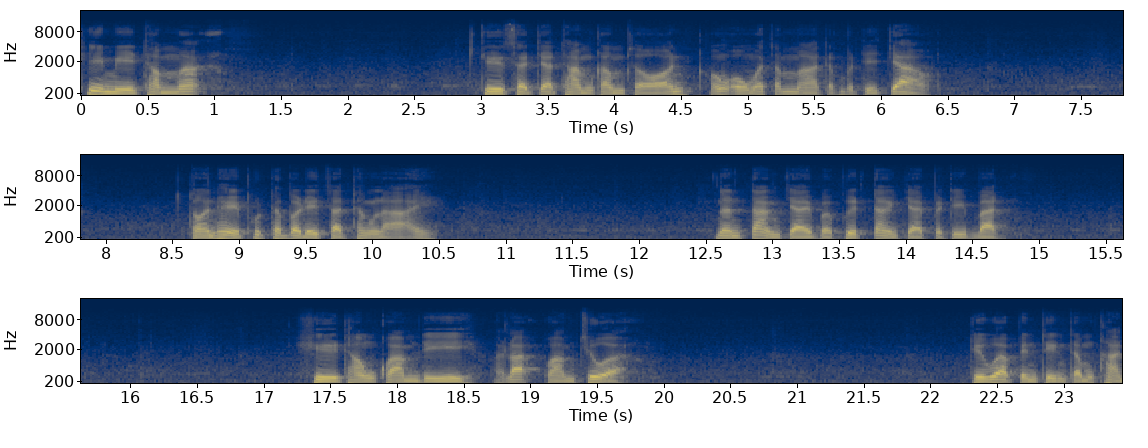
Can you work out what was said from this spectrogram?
ที่มีธรรมะคือสัจธรรมคำสอนขององค์วัสัมมาสัมพุทธเจ้า สอนให้พุทธบริษัททั้งหลาย นั้นตั้งใจประพฤติตั้งใจปฏิบัติ คือทำความดีละความชั่ว ถือว่าเป็นสิ่งสำคัญ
